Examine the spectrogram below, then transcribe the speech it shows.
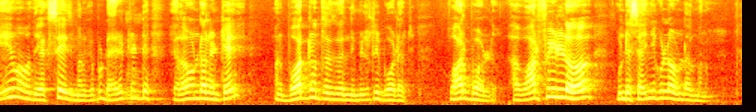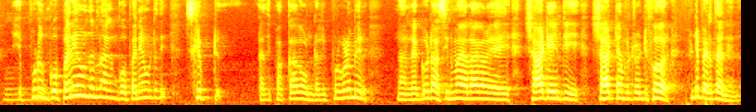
ఏమవుదు ఎక్సైజ్ మనకి ఇప్పుడు డైరెక్ట్ అంటే ఎలా ఉండాలంటే మన బార్డర్ ఉంటుంది కదండి మిలిటరీ బార్డర్ వార్ బార్డర్ ఆ వార్ ఫీల్డ్లో ఉండే సైనికుల్లో ఉండాలి మనం. ఎప్పుడు ఇంకో పనే ఉందండి నాకు ఇంకో పనే ఉంటుంది. స్క్రిప్ట్ అది పక్కాగా ఉండాలి. ఇప్పుడు కూడా మీరు నా లెగ్ కూడా ఆ సినిమా ఎలాగ షార్ట్ ఏంటి? షార్ట్ నెంబర్ ట్వంటీ ఫోర్ అంటే పెడతాను నేను.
